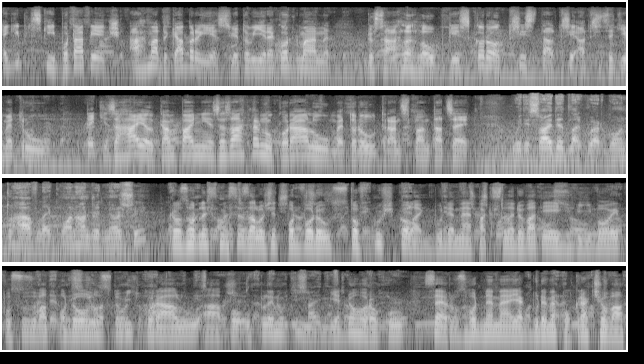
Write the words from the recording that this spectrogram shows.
Egyptský potápěč Ahmad Gabr je světový rekordman. Dosáhl hloubky skoro 333 metrů. Teď zahájil kampaň za záchranu korálů metodou transplantace. Rozhodli jsme se založit pod vodou stovku školek. Budeme pak sledovat jejich vývoj, posuzovat odolnost nových korálů a po uplynutí jednoho roku se rozhodneme, jak budeme pokračovat.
